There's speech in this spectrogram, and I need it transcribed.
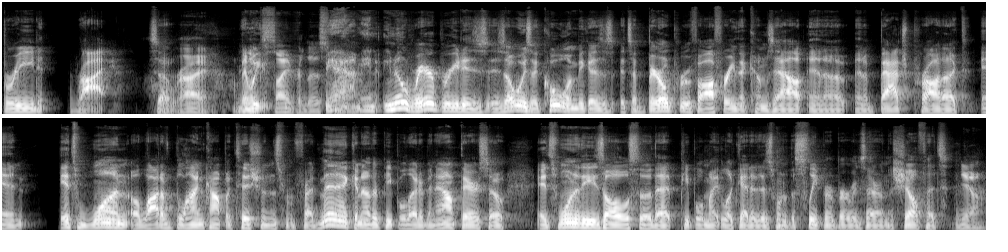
breed rye. So, Right. I'm really excited for this. yeah, I mean, you know, rare breed is is always a cool one because it's a barrel proof offering that comes out in a in a batch product, and it's won a lot of blind competitions from Fred Minnick and other people that have been out there. So it's one of these also that people might look at it as one of the sleeper bourbons that are on the shelf that's Yeah.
